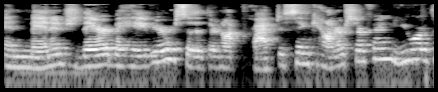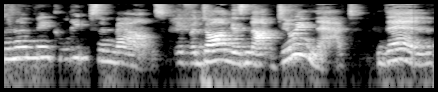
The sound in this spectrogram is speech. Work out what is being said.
and manage their behavior so that they're not practicing counter surfing, you are going to make leaps and bounds. If a dog is not doing that, then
